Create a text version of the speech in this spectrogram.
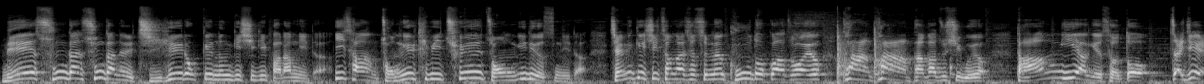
매 순간순간을 지혜롭게 넘기시기 바랍니다. 이상 종일TV 최종일이었습니다. 재밌게 시청하셨으면 구독과 좋아요 쾅쾅 박아주시고요. 다음 이야기에서 또 짜이지!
